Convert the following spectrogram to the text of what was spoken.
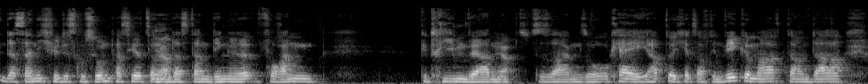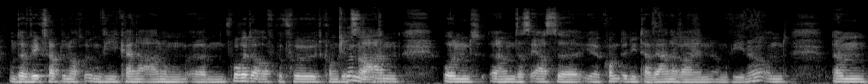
dass da nicht viel Diskussion passiert, sondern Ja. dass dann Dinge vorangetrieben werden, Ja. sozusagen. So, okay, ihr habt euch jetzt auf den Weg gemacht, da und da, unterwegs habt ihr noch irgendwie, keine Ahnung, ähm, Vorräte aufgefüllt, kommt jetzt Genau. da an und ähm, das erste, ihr kommt in die Taverne rein irgendwie, ne? Und ähm,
